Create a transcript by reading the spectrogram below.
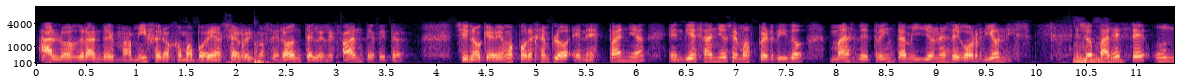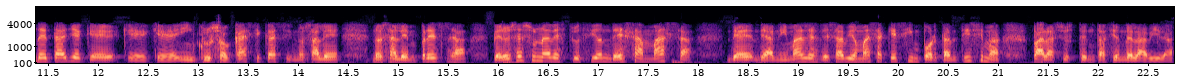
a los grandes mamíferos como podrían ser el rinoceronte, el elefante, etcétera, sino que vemos, por ejemplo, en España en 10 años hemos perdido más de 30 millones de gorriones. Eso parece un detalle que, que, incluso casi casi no sale no sale en prensa, pero eso es una destrucción de esa masa de, animales, de esa biomasa que es importantísima para la sustentación de la vida.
